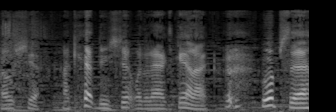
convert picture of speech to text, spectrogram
Oh shit. I can't do shit with an axe, can I? Whoops. Uh,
